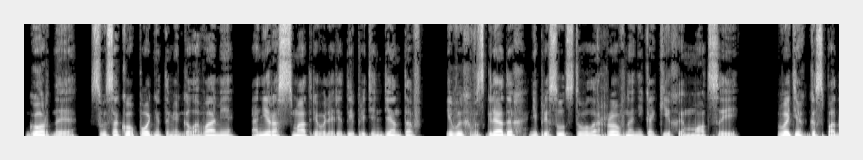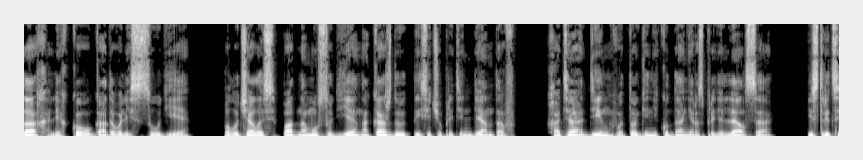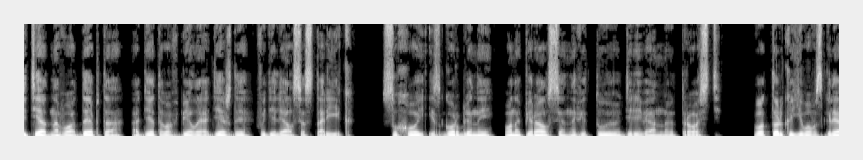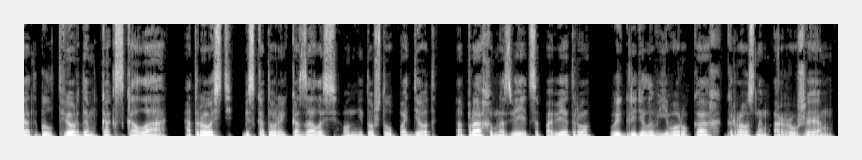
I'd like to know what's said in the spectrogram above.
Гордые, с высоко поднятыми головами, они рассматривали ряды претендентов, и в их взглядах не присутствовало ровно никаких эмоций. В этих господах легко угадывались судьи. Получалось по одному судье на каждую тысячу претендентов, хотя один в итоге никуда не распределялся. Из тридцати одного адепта, одетого в белые одежды, выделялся старик. Сухой и сгорбленный, он опирался на витую деревянную трость. Вот только его взгляд был твердым, как скала, а трость, без которой, казалось, он не то что упадет, а прахом развеется по ветру, выглядела в его руках грозным оружием.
